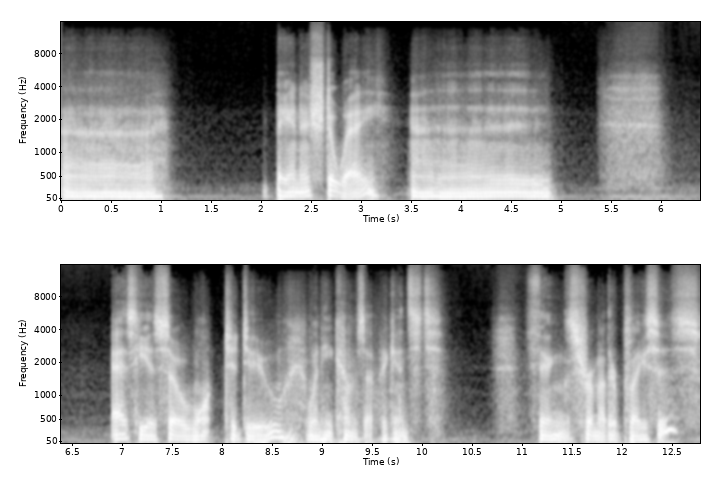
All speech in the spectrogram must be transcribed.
uh, banished away. Uh, as he is so wont to do when he comes up against things from other places.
